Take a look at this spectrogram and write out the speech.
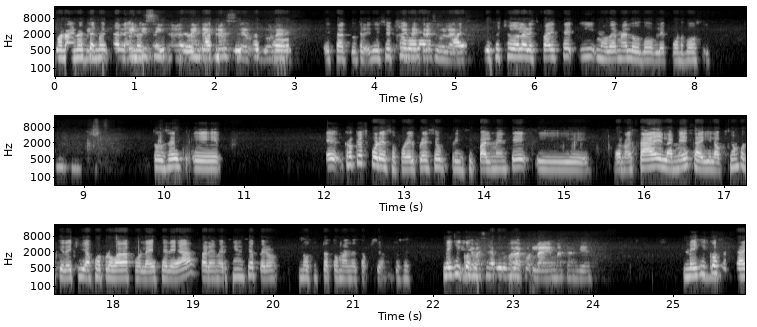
bueno, ahí no está, no está, 25, 33 dólares. Exacto, 18 dólares, 18 dólares Pfizer y Moderna lo doble por dosis. Entonces, eh, eh, creo que es por eso, por el precio principalmente y bueno, está en la mesa y la opción porque de hecho ya fue aprobada por la FDA para emergencia, pero no se está tomando esa opción. Entonces, México... Y va a ser aprobada por la EMA también. México se está,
